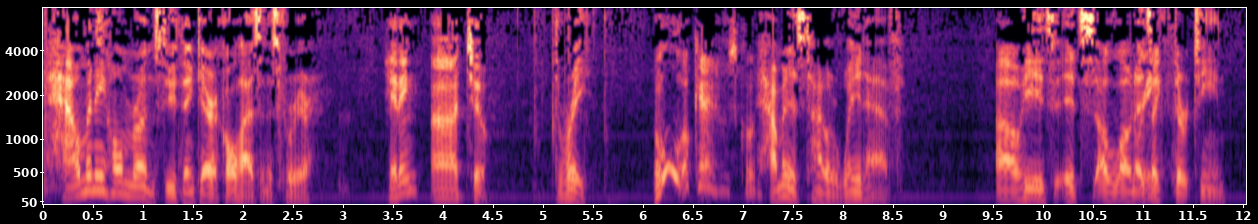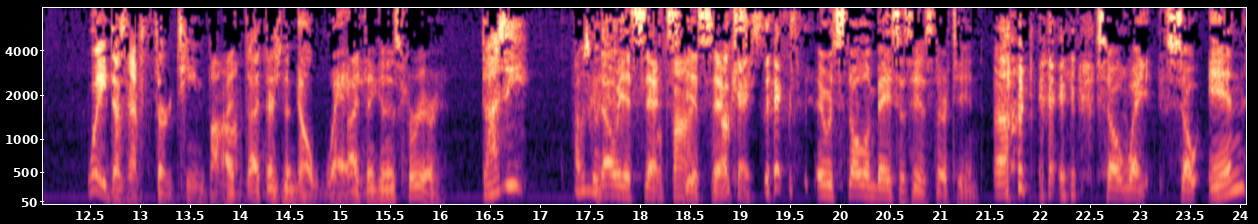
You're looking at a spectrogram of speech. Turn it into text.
how many home runs do you think Gerrit Cole has in his career? Hitting? Uh, two. Three. Oh, okay. That was close. How many does Tyler Wade have? Oh, he's it's alone. It's like thirteen. Wade doesn't have 13 bombs. I think There's that- no way. I think in his career. Does he? I was gonna No, say he has six. He has six. Okay, six. It was stolen bases. He has thirteen. Okay. So wait. So in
